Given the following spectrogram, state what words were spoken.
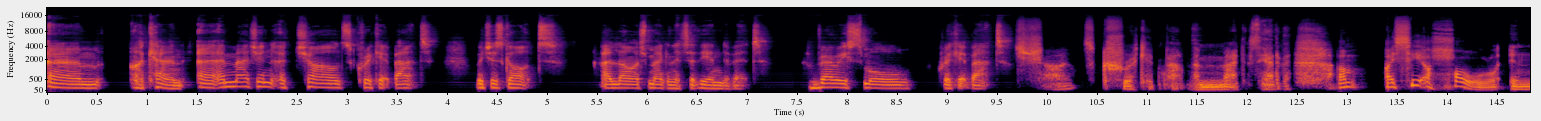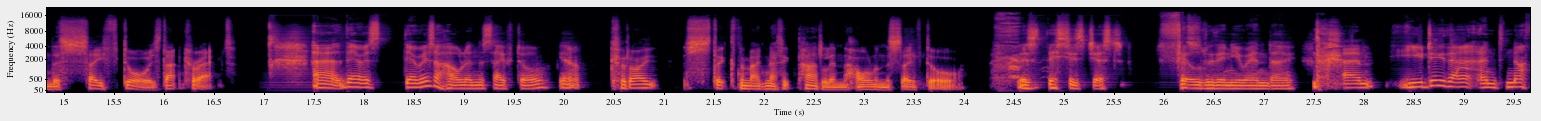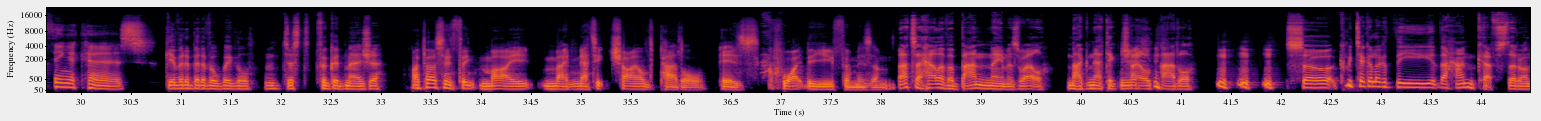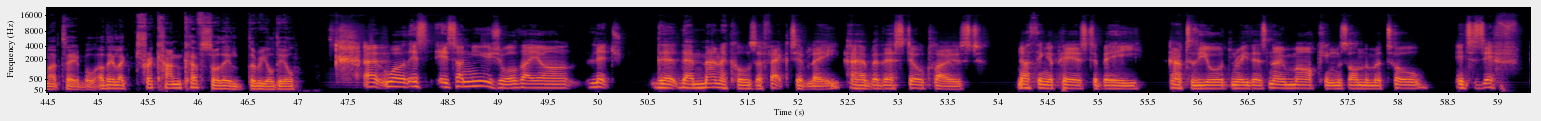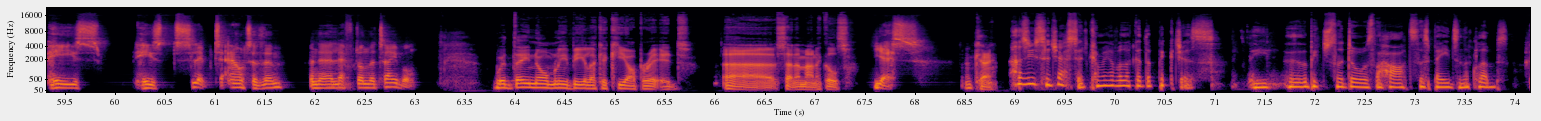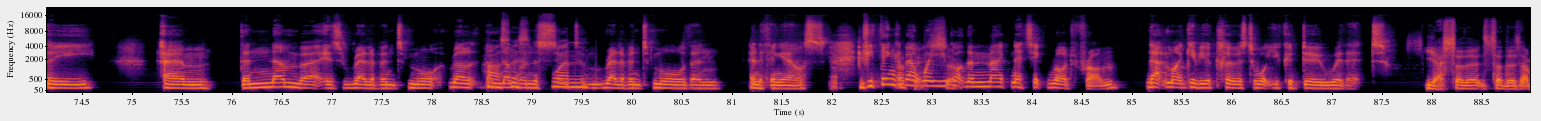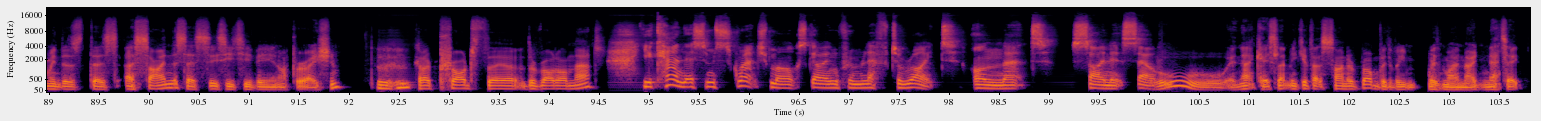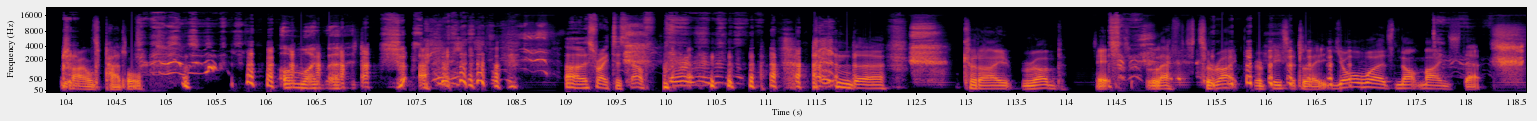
Um, I can uh, imagine a child's cricket bat which has got a large magnet at the end of it. Very small cricket bat. Child's cricket bat, the magnet's the end of it. Um, I see a hole in the safe door. Is that correct? Uh, there is there is a hole in the safe door. Yeah. Could I stick the magnetic paddle in the hole in the safe door? This this is just filled with innuendo. Um, you do that and nothing occurs. Give it a bit of a wiggle, just for good measure. I personally think my magnetic child paddle is quite the euphemism. That's a hell of a band name as well. Magnetic Child Paddle. So, can we take a look at the the handcuffs that are on that table? Are they like trick handcuffs or are they the real deal? Uh, well, it's it's unusual. They are lit. They're, they're manacles, effectively, uh, but they're still closed. Nothing appears to be out of the ordinary. There's no markings on them at all. It's as if he's he's slipped out of them and they're left on the table. Would they normally be like a key operated uh, set of manacles. Yes. Okay. As you suggested, can we have a look at the pictures? The the pictures on the doors, the hearts, the spades, and the clubs. The um the number is relevant more. Rel- the Oh, number it's and the suit one- are relevant more than anything else. If you think about Okay, where you so- got the magnetic rod from, that might give you a clue as to what you could do with it. Yeah, so there, so there's I mean there's there's a sign that says CCTV in operation. Mm-hmm. Could I prod the the rod on that? You can. There's some scratch marks going from left to right on that sign itself. Ooh, in that case, let me give that sign a rub with me with my magnetic child paddle. Oh my word! oh, this writes itself. and uh, could I rub it left to right repeatedly? Your words, not mine. Step.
